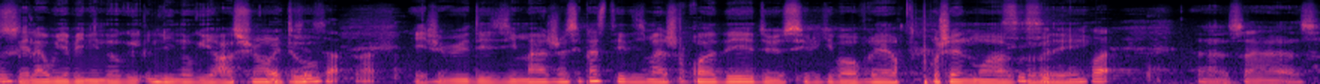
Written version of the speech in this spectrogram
c'est là où il y avait l'inaugu- l'inauguration et tout. c'est ça. ouais. Et j'ai vu des images, je sais pas si c'était des images 3D de celui qui va ouvrir prochainement à Si, si, Codé. ouais. Euh, ça, ça,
